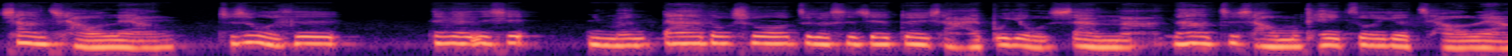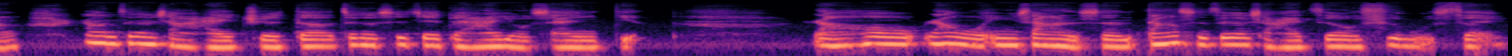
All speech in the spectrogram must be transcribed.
像桥梁，就是我是那个那些。你们大家都说这个世界对小孩不友善嘛？那至少我们可以做一个桥梁，让这个小孩觉得这个世界对他友善一点。然后让我印象很深，当时这个小孩只有四五岁，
